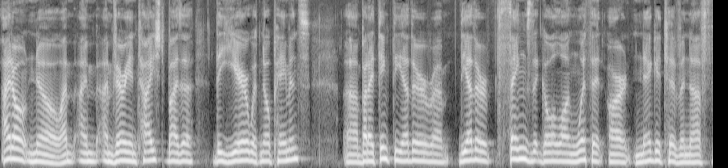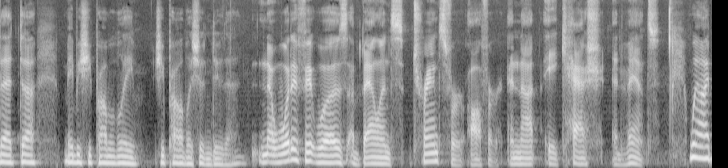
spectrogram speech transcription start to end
I don't know. I'm I'm I'm very enticed by the the year with no payments. Uh, but I think the other uh, the other things that go along with it are negative enough that uh, maybe she probably she probably shouldn't do that. Now, what if it was a balance transfer offer and not a cash advance? Well, I,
